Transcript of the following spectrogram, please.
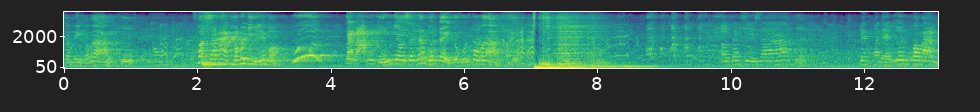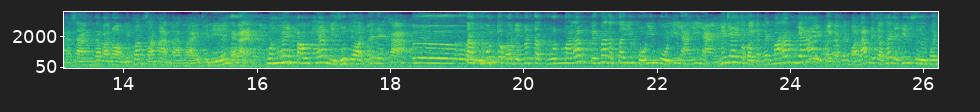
จำนี่เขาว่าอ่างกูพ่อสามารถเขาไม่ดีเลยบอกวู้ตะหลังกูเงียวเสร็จแล้วเพิ่นได้ตัวคนก็มาอ่างไป เอาจังสีซะ เป็นแผนกอื่นก็ว่างกระสังแต่ว่าน้องมีความสามารถหลากหลายทีนี้ทำไมวันให้เป่าแค่นี่สุดยอดเลยเด็กค่ะ เออเออตระกูลตัวเขาเนี่ยเป็นตระกูลหมาล้ำเป็นมาตั้งแต่ญี่ปุ่นญี่ปุ่นอีหยังอีหยังไม่ใช่ก็ไปกันเป็นหมาล้ำย้ายไปกันเป็นหมอล้ำเดี๋ยวจะเคยได้ยินสื่อเพิ่น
